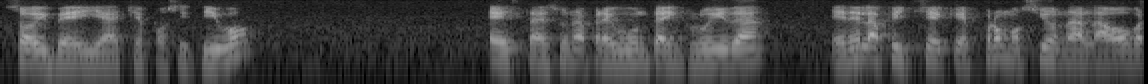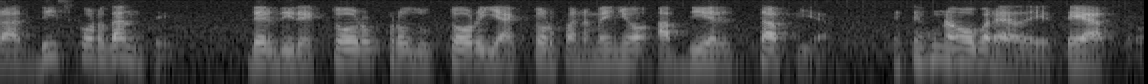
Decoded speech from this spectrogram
soy VIH positivo. Esta es una pregunta incluida en el afiche que promociona la obra Discordante del director, productor y actor panameño Abdiel Tapia. Esta es una obra de teatro.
